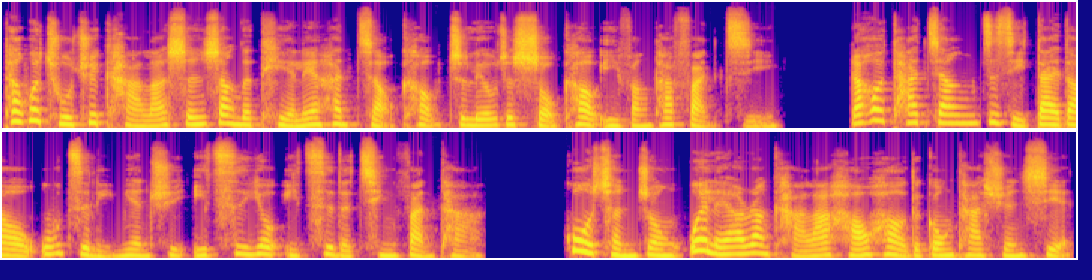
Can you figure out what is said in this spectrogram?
他会除去卡拉身上的铁链和脚铐，只留着手铐，以防他反击。然后他将自己带到屋子里面去，一次又一次的侵犯她。过程中，为了要让卡拉好好的供他宣泄。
